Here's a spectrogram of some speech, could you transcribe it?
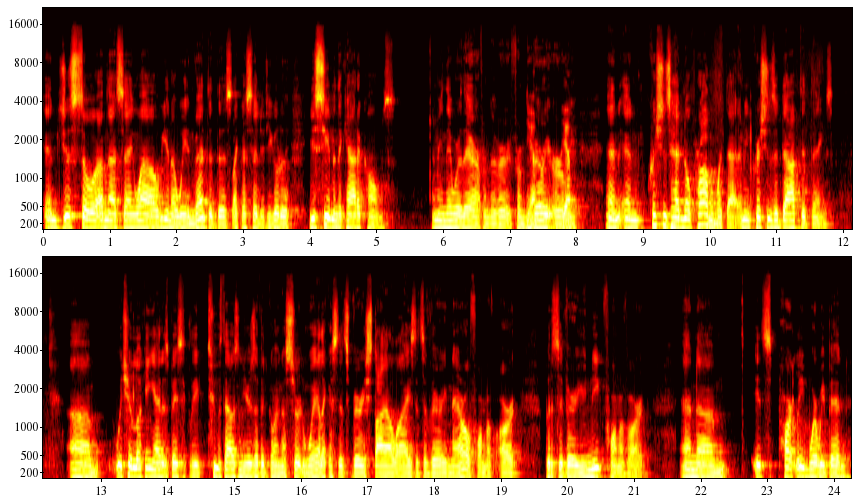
and just so I'm not saying, well, you know, we invented this. Like I said, if you go to, you see them in the catacombs. I mean, they were there from the very, from Yep. very early. Yep. And, and Christians had no problem with that. I mean, Christians adopted things. Um, what you're looking at is basically 2,000 years of it going a certain way. Like I said, it's very stylized. It's a very narrow form of art, but it's a very unique form of art. And um, it's partly where we've been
